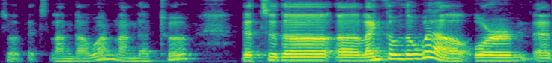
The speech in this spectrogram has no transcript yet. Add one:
so that's lambda 1, lambda 2, that's the uh, length of the well, or uh,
